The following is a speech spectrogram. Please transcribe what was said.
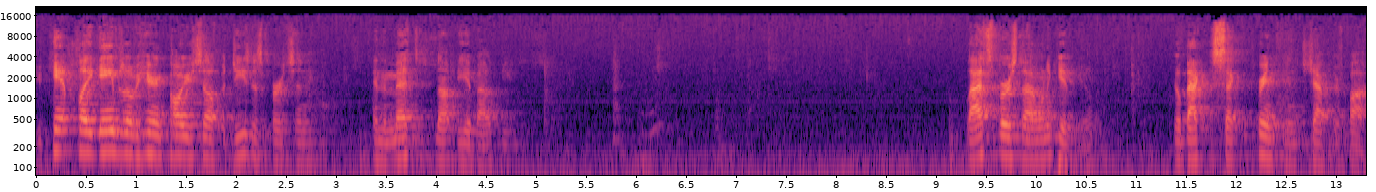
You can't play games over here and call yourself a Jesus person and the message not be about Jesus. Last verse that I want to give you. Go back to 2 Corinthians chapter 5.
